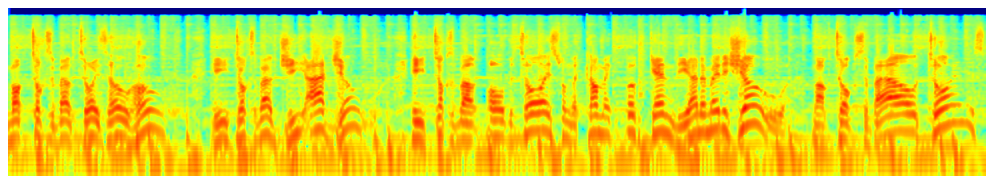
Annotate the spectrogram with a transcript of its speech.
Mark talks about toys, ho ho. He talks about G.I. Joe. He talks about all the toys from the comic book and the animated show. Mark talks about toys.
